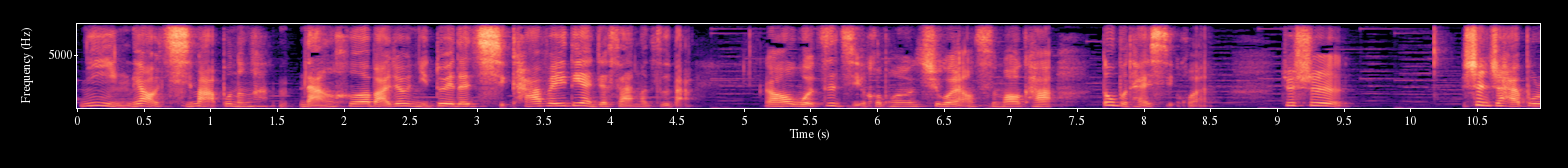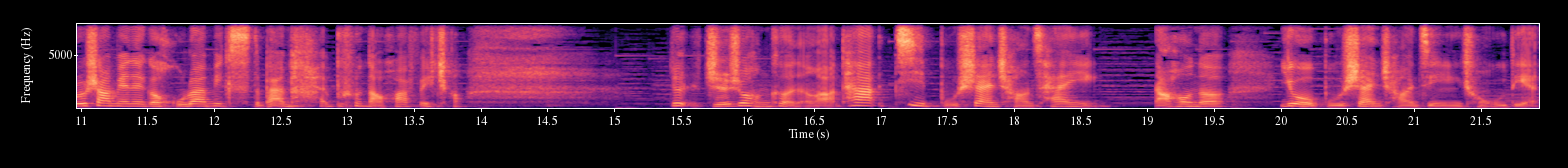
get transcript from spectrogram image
你饮料起码不能难喝吧，就是你对得起咖啡店这三个字吧。然后我自己和朋友去过两次猫咖，都不太喜欢，就是甚至还不如上面那个胡乱 mix 的版本，还不如脑花肥肠。就只是说很可能啊，他既不擅长餐饮，然后呢又不擅长经营宠物店，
